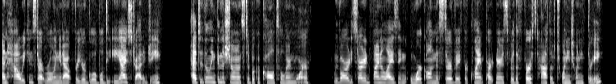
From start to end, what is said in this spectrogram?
and how we can start rolling it out for your global DEI strategy, head to the link in the show notes to book a call to learn more. We've already started finalizing work on this survey for client partners for the first half of 2023.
